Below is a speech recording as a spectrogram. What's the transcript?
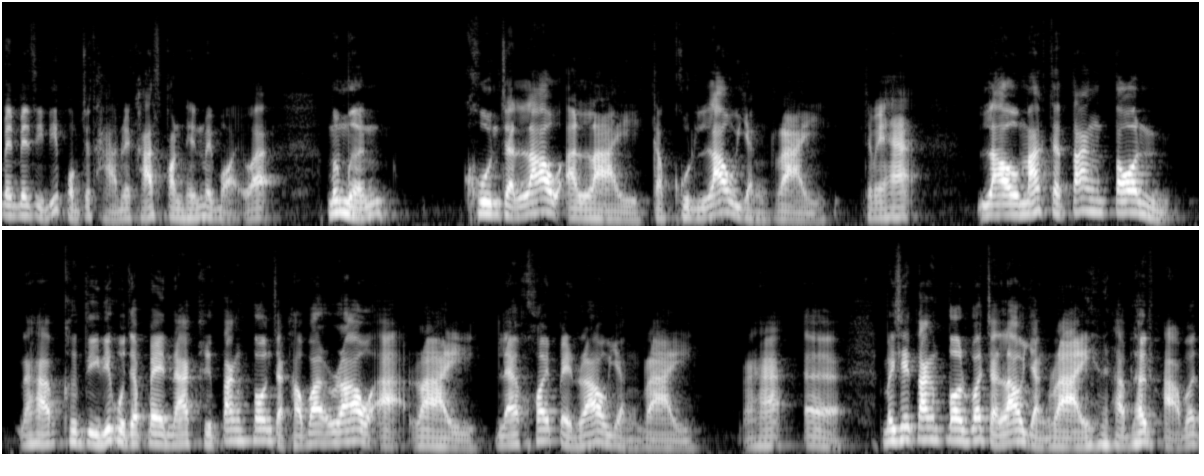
เป็นเป็นสิ่งที่ผมจะถามในคลาสคอนเทนต์บ่อยๆว่ามันเหมือนคุณจะเล่าอะไรกับคุณเล่าอย่างไรใช่ไหมฮะเรามักจะตั้งต้น นะครับคือสิ่งที่คุณจะเป็นนะคือตั้งต้นจากคาว่าเล่าอะไร แล้วค่อยไปเล่าอย่างไรนะฮะเออไม่ใช่ตั้งต้นว่าจะเล่าอย่างไรนะครับถ้าถามว่า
